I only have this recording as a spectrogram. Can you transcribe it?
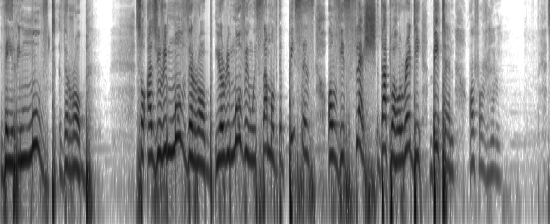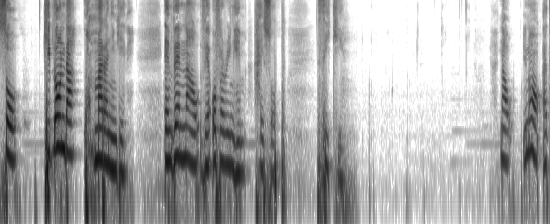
they removed the robe so as you remove the robe, you're removing with some of the pieces of his flesh that were already beaten off of him. So kidonda kwa mara nyingine. And then now they're offering him hyssop, siki. Now, you know, at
